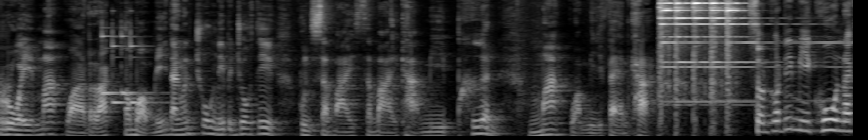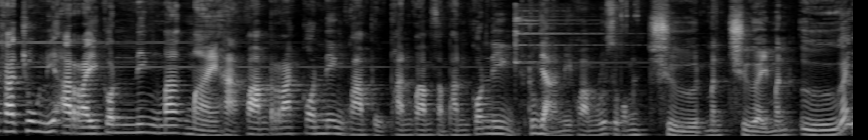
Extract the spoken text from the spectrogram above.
รวยมากกว่ารักต้องบอกนี้ ดังนั้นช่วงนี้เป็นช่วงที่คุณสบายสบายๆค่ะ มีเพื่อนมากกว่ามีแฟนค่ะ ส่วนคนที่มีคู่นะคะช่วงนี้อะไรก็นิ่งมากมายหากความรักก็นิ่ง ความผูกพันความสัมพันธ์ก็นิ่ง ทุกอย่างมีความรู้สึกว่ามันชืด มันเฉยมันเอื่อย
